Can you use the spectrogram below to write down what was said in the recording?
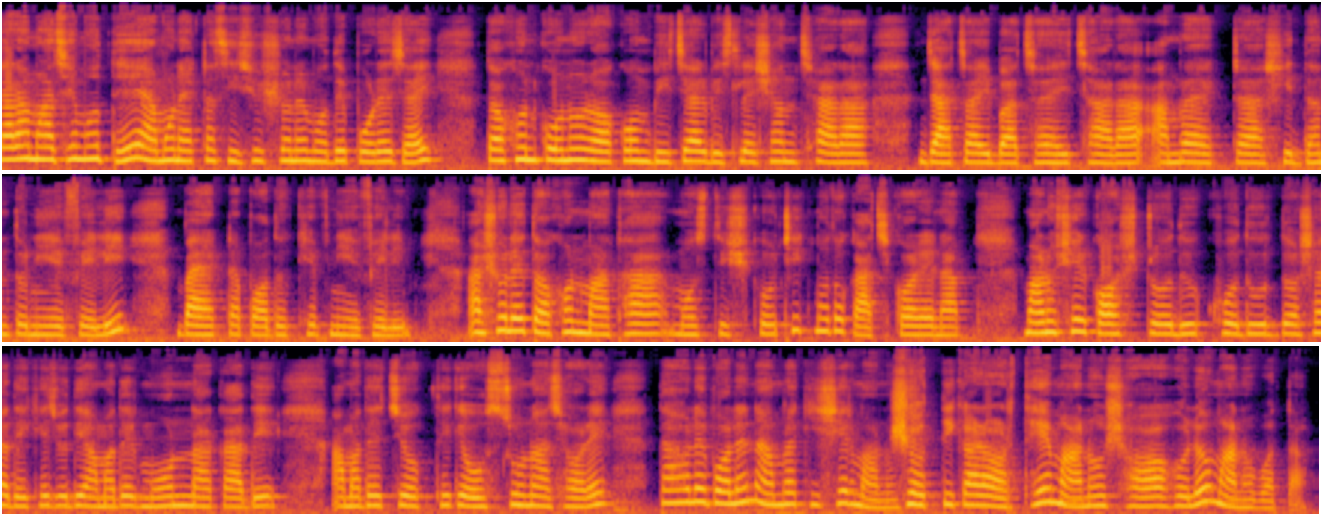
তারা মাঝে মধ্যে এমন একটা সিচুয়েশনের মধ্যে পড়ে যায় তখন কোনো রকম বিচার বিশ্লেষণ ছাড়া, যাচাই বাছাই ছাড়া আমরা একটা সিদ্ধান্ত নিয়ে ফেলি বা একটা পদক্ষেপ নিয়ে ফেলি। আসলে তখন মাথা মস্তিষ্ক ঠিকমতো কাজ করে না। মানুষের কষ্ট, দুঃখ, দুর্দশা দেখে যদি আমাদের মন না কাঁদে, আমাদের চোখ থেকে অশ্রু না ঝরে, তাহলে বলেন আমরা কিসের মানুষ? সত্যিকার অর্থে মানুষ হওয়া হলো মানবতা।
